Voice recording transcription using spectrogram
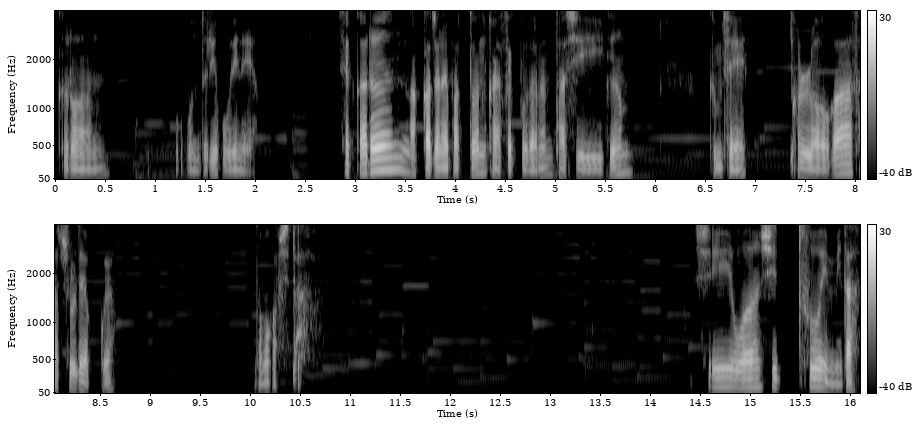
그런 부분들이 보이네요. 색깔은 아까 전에 봤던 갈색보다는 다시금 금색 컬러가 사출되었고요. 넘어갑시다. C1, C2입니다.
